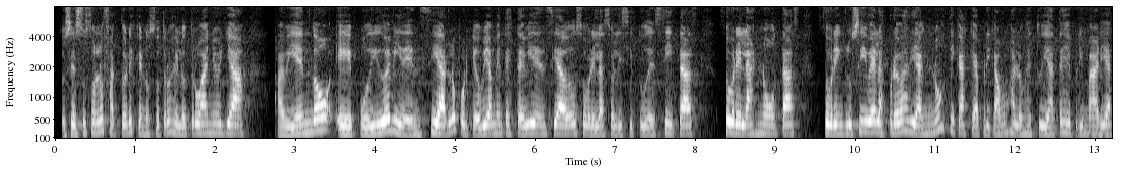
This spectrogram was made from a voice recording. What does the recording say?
Entonces, esos son los factores que nosotros el otro año ya, habiendo eh, podido evidenciarlo, porque obviamente está evidenciado sobre la solicitud de citas, sobre las notas, sobre inclusive las pruebas diagnósticas que aplicamos a los estudiantes de primaria,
